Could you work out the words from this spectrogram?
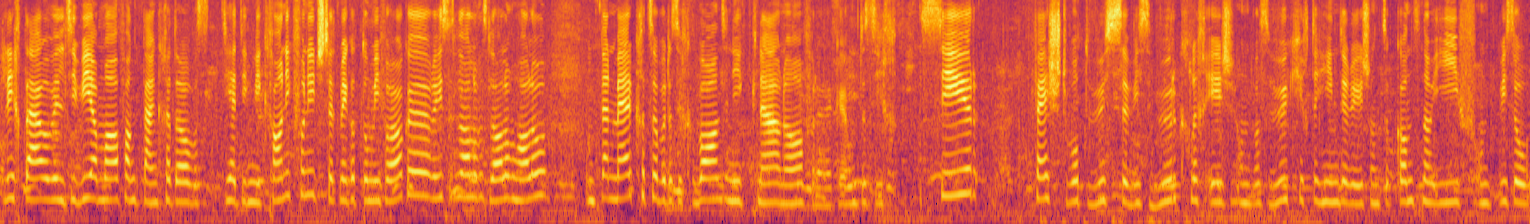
Vielleicht auch, weil sie wie am Anfang denken, oh, was, die hat irgendwie keine Ahnung von nichts, stellt mega dumme Fragen, Riesenslalom, Slalom, hallo. Und dann merken sie aber, dass ich wahnsinnig genau nachfrage und dass ich sehr fest wissen wie es wirklich ist und was wirklich dahinter ist und so ganz naiv und wieso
